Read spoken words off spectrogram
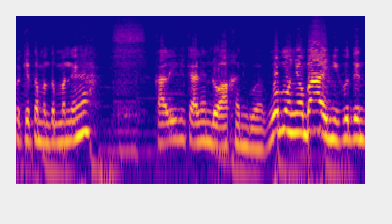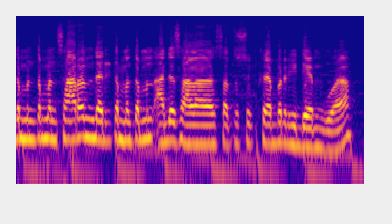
oke teman-teman ya. Kali ini kalian doakan gue gue mau nyobain ngikutin teman-teman. Saran dari teman-teman ada salah satu subscriber di DM gue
